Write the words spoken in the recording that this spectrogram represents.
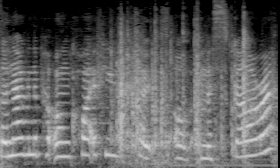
So now I'm going to put on quite a few coats of mascara.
